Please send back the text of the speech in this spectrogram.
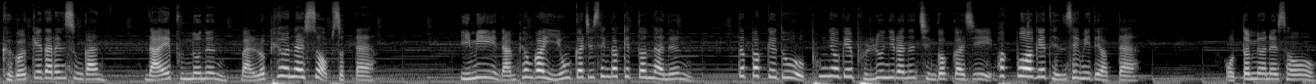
그걸 깨달은 순간 나의 분노는 말로 표현할 수 없었다. 이미 남편과 이혼까지 생각했던 나는 뜻밖에도 폭력의 불륜이라는 증거까지 확보하게 된 셈이 되었다. 어떤 면에서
